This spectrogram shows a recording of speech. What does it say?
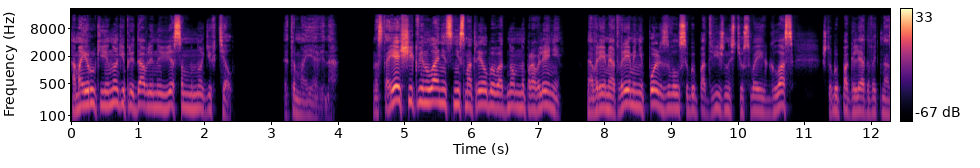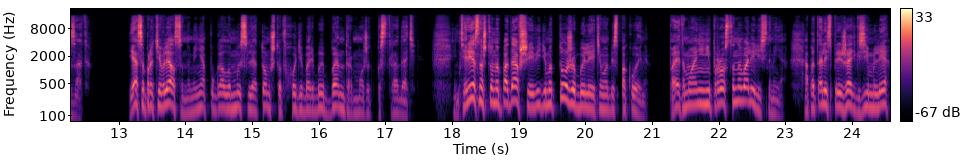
а мои руки и ноги придавлены весом многих тел. Это моя вина. Настоящий квинланец не смотрел бы в одном направлении, а время от времени пользовался бы подвижностью своих глаз, чтобы поглядывать назад. Я сопротивлялся, но меня пугала мысль о том, что в ходе борьбы Бендер может пострадать. Интересно, что нападавшие, видимо, тоже были этим обеспокоены. Поэтому они не просто навалились на меня, а пытались прижать к земле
